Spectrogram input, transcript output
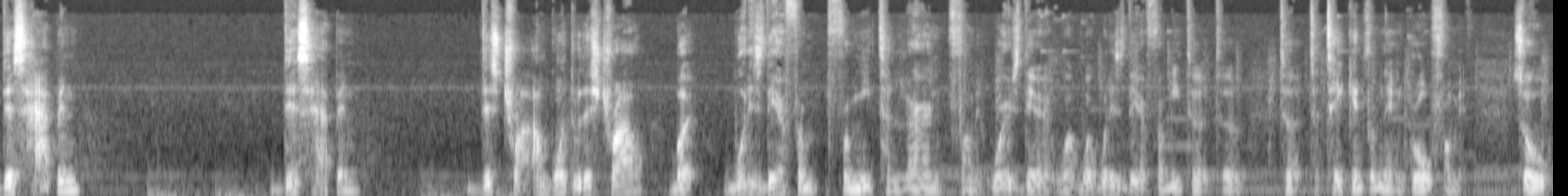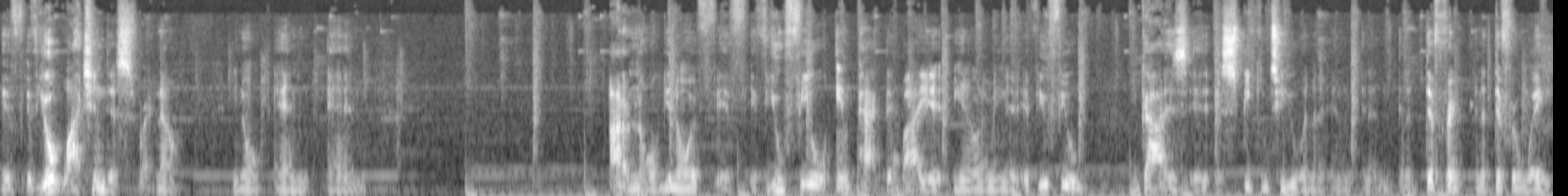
this happened. This happened. This trial, I'm going through this trial, but what is there for for me to learn from it? Where is there what what, what is there for me to to to to take in from there and grow from it? So if if you're watching this right now, you know, and and I don't know, you know, if if if you feel impacted by it, you know what I mean. If you feel God is is, speaking to you in a in, in a in a different in a different way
